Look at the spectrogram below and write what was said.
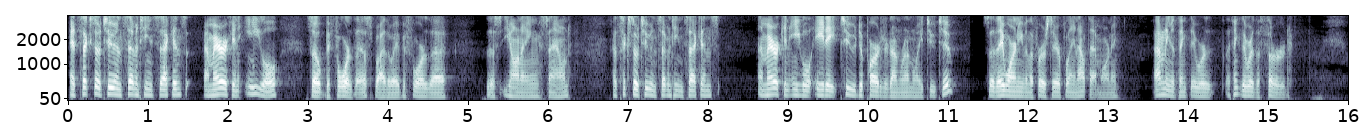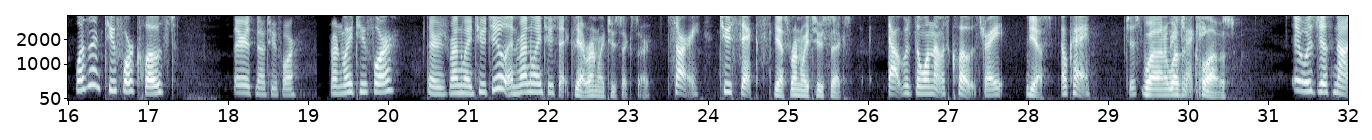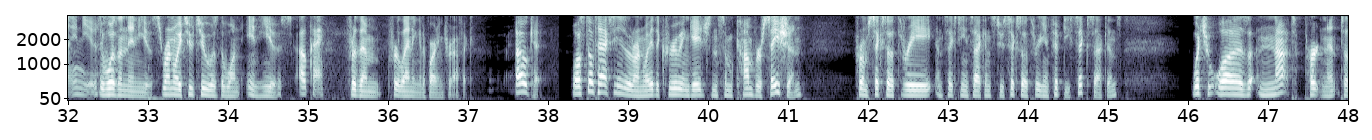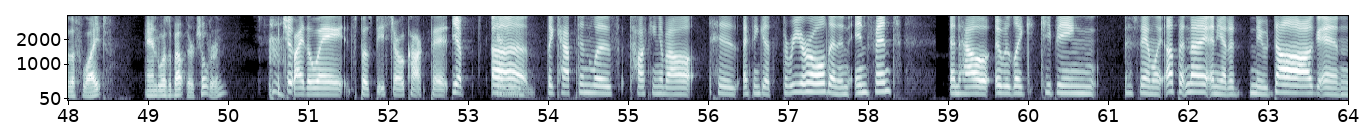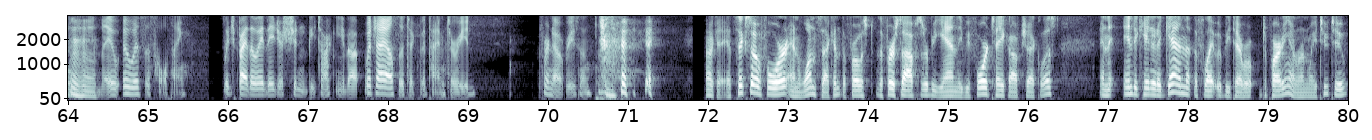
At 6:02 and 17 seconds, American Eagle. So before this, by the way, before the this yawning sound, at 6:02 and 17 seconds, American Eagle 882 departed on runway 22. So they weren't even the first airplane out that morning. I don't even think they were. I think they were the third. Wasn't 2 4 closed? There is no 2-4. Runway 2 4? There's runway 22 and runway 26. Yeah, runway 26. Sorry. Sorry, 2 6. Yes, runway 26. That was the one that was closed, right? Yes. Okay. Just Well, and it wasn't rechecking. closed. It was just not in use. It wasn't in use. Runway 22 was the one in use Okay. for them for landing and departing traffic. Okay. While still taxiing to the runway, the crew engaged in some conversation from 603 and 16 seconds to 603 and 56 seconds, which was not pertinent to the flight and was about their children. Which, by the way, it's supposed to be sterile cockpit. Yep. Uh, the captain was talking about his, I think, a three-year-old and an infant, and how it was like keeping his family up at night, and he had a new dog, and it, it was this whole thing, Which, by the way, they just shouldn't be talking about. which I also took the time to read for no reason. Okay, at 6:04 and 1 second, the first the first officer began the before takeoff checklist and indicated again that the flight would be de- departing on runway 22.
